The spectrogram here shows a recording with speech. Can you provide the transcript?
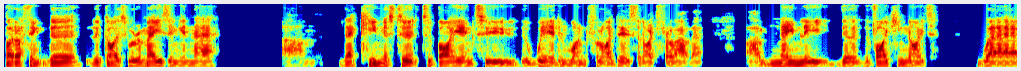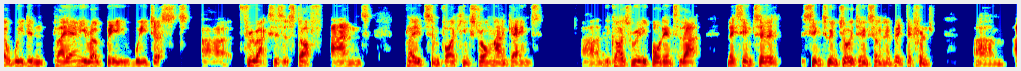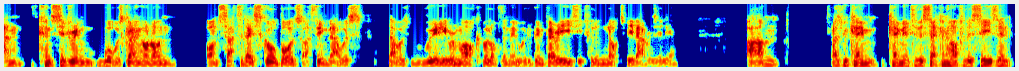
But I think the the guys were amazing in their um, their keenness to to buy into the weird and wonderful ideas that I throw out there. Um, namely, the the Viking night where we didn't play any rugby. We just uh, threw axes at stuff and played some Viking strongman games. Uh, the guys really bought into that. They seem to seem to enjoy doing something a bit different. Um, and considering what was going on on on Saturday scoreboards, I think that was that was really remarkable of them. It would have been very easy for them not to be that resilient. Um, as we came came into the second half of the season,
